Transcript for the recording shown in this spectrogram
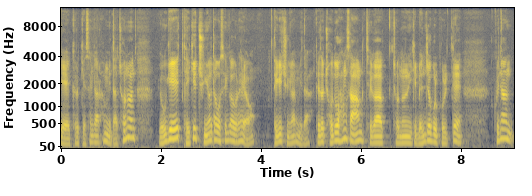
예, 그렇게 생각을 합니다. 저는 요게 되게 중요하다고 생각을 해요. 되게 중요합니다. 그래서 저도 항상 제가 저는 이게 면접을 볼 때 그냥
